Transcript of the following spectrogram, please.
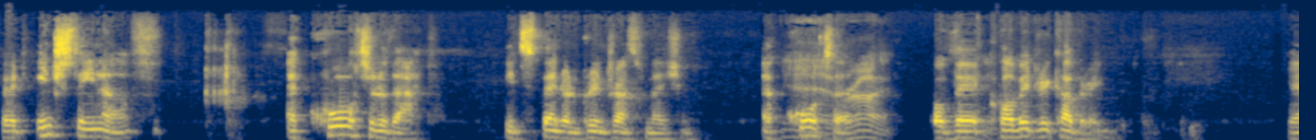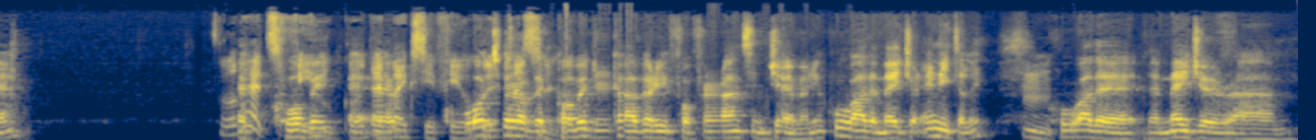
But interesting enough, a quarter of that is spent on green transformation. A Yeah, quarter right. of the COVID recovery. Yeah. Well, that's COVID good. That makes you feel good. quarter of the it? COVID recovery for France and Germany, who are the major, in Italy, Hmm. who are the, the major um,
